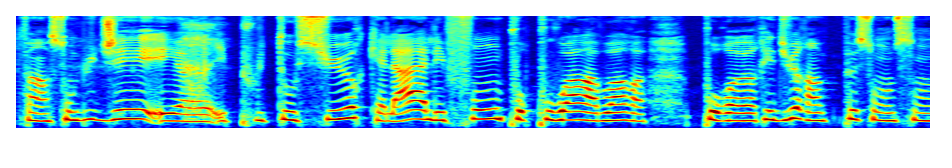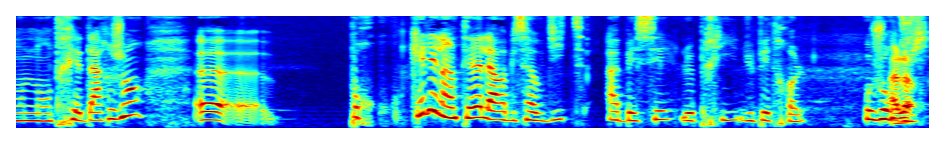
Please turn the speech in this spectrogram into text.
enfin, son budget est, plutôt sûr, qu'elle a les fonds pour pouvoir avoir, pour réduire un peu son, son entrée d'argent. quel est l'intérêt de l'Arabie Saoudite à baisser le prix du pétrole aujourd'hui?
